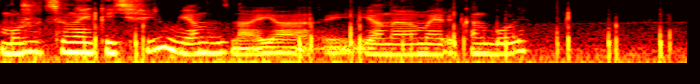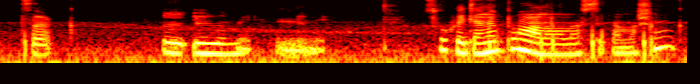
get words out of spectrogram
Може це на якийсь фільм? Я не знаю. Я, я не American Boy. Так. Люмі, люмі. Слухайте, непогана у нас така машинка.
